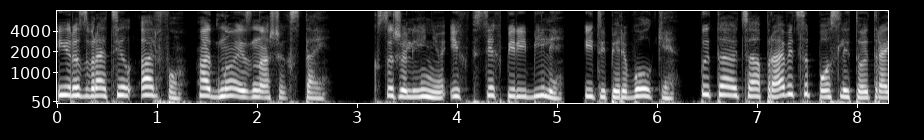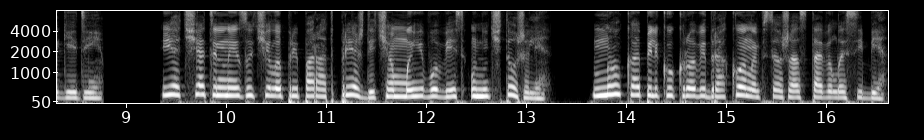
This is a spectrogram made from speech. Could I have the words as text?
и развратил Альфу, одной из наших стай. К сожалению, их всех перебили, и теперь волки пытаются оправиться после той трагедии. Я тщательно изучила препарат прежде, чем мы его весь уничтожили. Но капельку крови дракона все же оставила себе.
